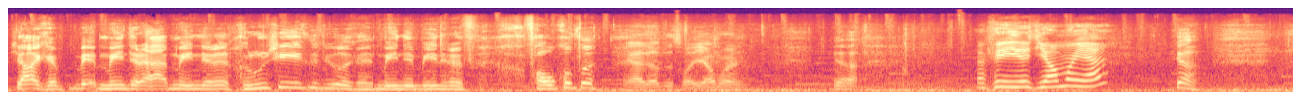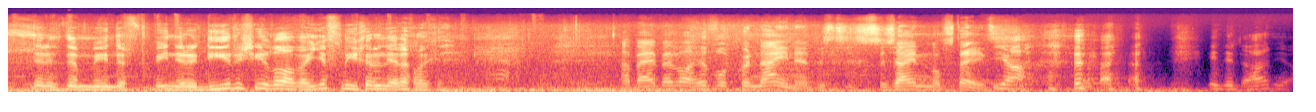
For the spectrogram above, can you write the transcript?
Ja, ik heb minder, minder groen zie ik natuurlijk. Minder, minder vogelte. Ja, dat is wel jammer. Ja. Maar vind je dat jammer, ja? Ja, de minder, minder dieren zie je wel, weet je, vliegen en dergelijke. Nou, wij hebben wel heel veel konijnen, dus ze zijn er nog steeds. Ja, inderdaad. Ja.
